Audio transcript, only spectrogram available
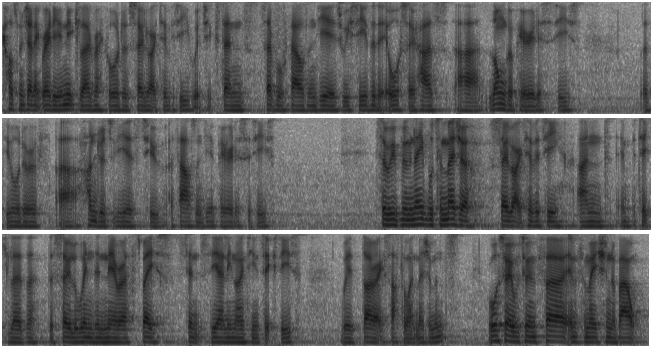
cosmogenic radionuclide record of solar activity, which extends several thousand years, we see that it also has uh, longer periodicities of the order of uh, hundreds of years to a thousand year periodicities. So we've been able to measure solar activity and in particular the, the solar wind in near-Earth space since the early 1960s with direct satellite measurements. We're also able to infer information about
